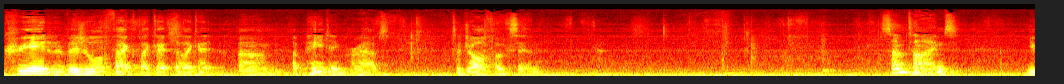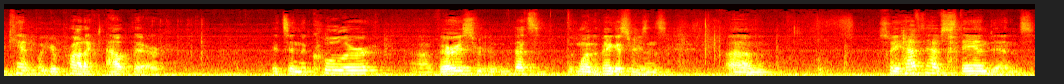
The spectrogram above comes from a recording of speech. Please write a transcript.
created a visual effect like a, like a, um, a painting, perhaps, to draw folks in. Sometimes you can't put your product out there. It's in the cooler, uh, various, that's one of the biggest reasons. Um, so you have to have stand-ins.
